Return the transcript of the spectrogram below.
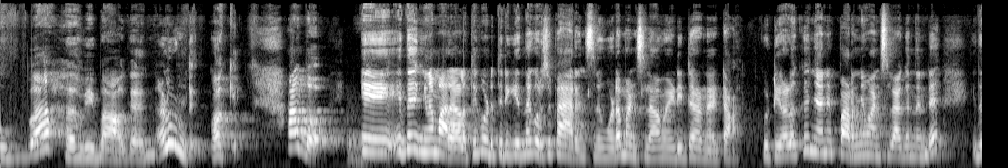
ഉപവിഭാഗങ്ങളുണ്ട്. ഓക്കെ അപ്പോൾ ഇത് ഇങ്ങനെ മലയാളത്തിൽ കൊടുത്തിരിക്കുന്ന കുറച്ച് പാരൻസിനും കൂടെ മനസ്സിലാവാൻ വേണ്ടിയിട്ടാണ് കേട്ടോ. കുട്ടികൾക്ക് ഞാൻ പറഞ്ഞ് മനസ്സിലാക്കുന്നുണ്ട്. ഇത്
